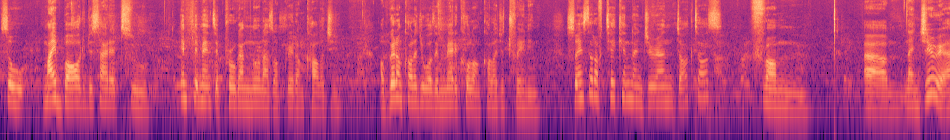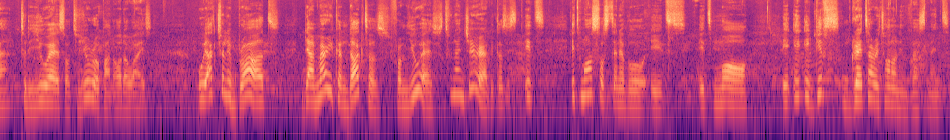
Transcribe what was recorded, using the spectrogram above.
So my board decided to implement a program known as Upgrade Oncology. Upgrade Oncology was a medical oncology training. So instead of taking Nigerian doctors from um, Nigeria to the US or to Europe and otherwise, we actually brought the American doctors from US to Nigeria because it's, it's, it's more sustainable, it's, it's more it, it, gives greater return on investment.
